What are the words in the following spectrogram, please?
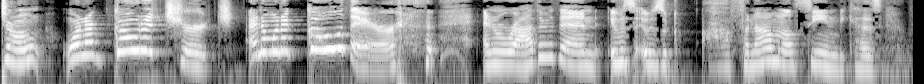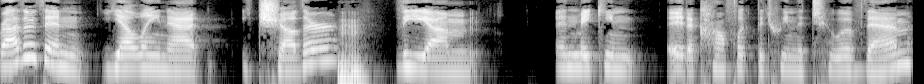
don't want to go to church. I don't want to go there. and rather than, it was, it was a phenomenal scene because rather than yelling at each other, the, um, and making it a conflict between the two of them,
